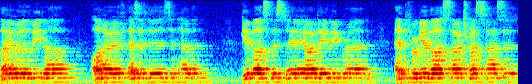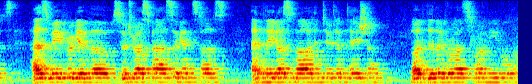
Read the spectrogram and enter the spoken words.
thy will be done, on earth as it is in heaven. Give us this day our daily bread, and forgive us our trespasses, as we forgive those who trespass against us. And lead us not into temptation, but deliver us from evil.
